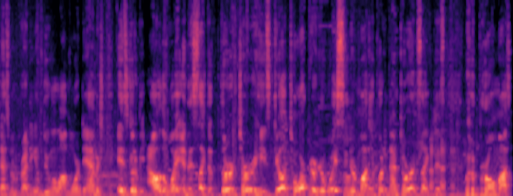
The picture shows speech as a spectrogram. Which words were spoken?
that's been preventing him doing a lot more damage is going to be out of the way. And this is like the third turret he's killed. Torbjorn, you're wasting your money putting on turrets like this. but Bromas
